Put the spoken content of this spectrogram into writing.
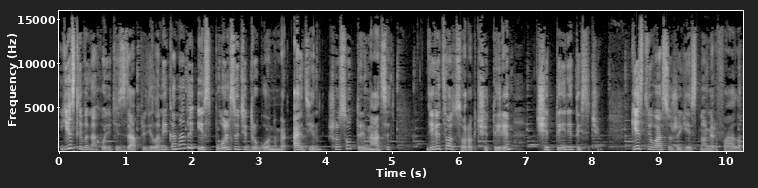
Если вы находитесь за пределами Канады, используйте другой номер 1 613 944 4000. Если у вас уже есть номер файла,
